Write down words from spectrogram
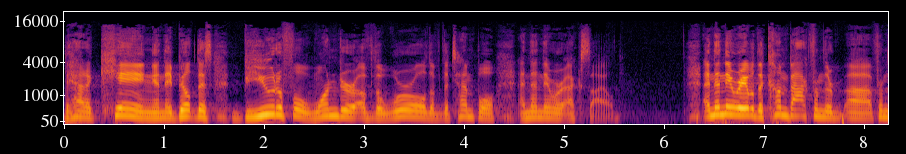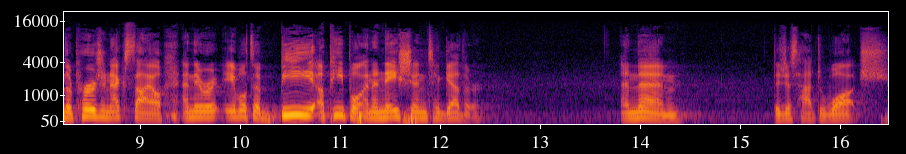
They had a king, and they built this beautiful wonder of the world, of the temple, and then they were exiled. And then they were able to come back from their, uh, from their Persian exile, and they were able to be a people and a nation together. And then they just had to watch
